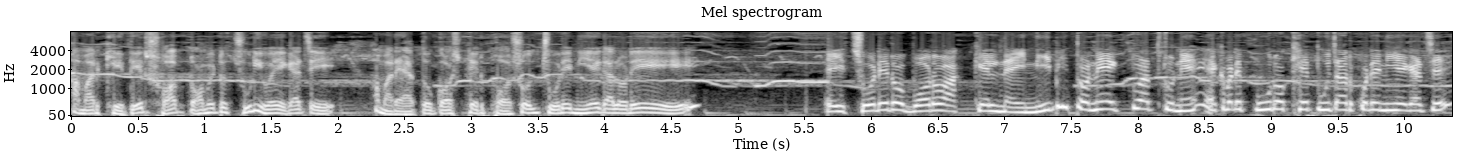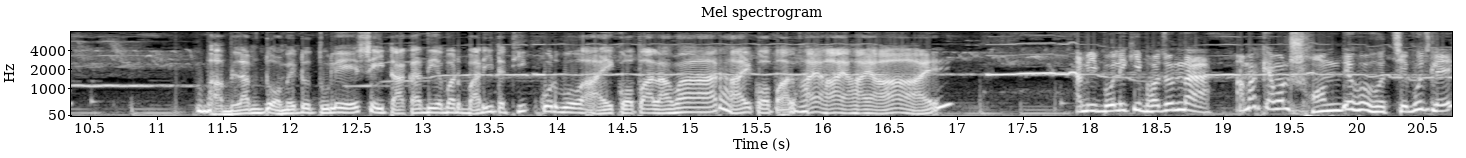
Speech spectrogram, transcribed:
আমার ক্ষেতের সব টমেটো চুরি হয়ে গেছে। আমার এত কষ্টের ফসল চড়ে নিয়ে গেল রে। এই চোরেরও বড় আক্কেল নেই নিবি তো নে একটু আধটু নে একেবারে পুরো ক্ষেত উজাড় করে নিয়ে গেছে। ভাবলাম টমেটো তুলে সেই টাকা দিয়ে আবার বাড়িটা ঠিক করব। আয় কপাল আমার হায় কপাল হায় হায় হায় হায়। আমি বলি কি ভজন দা আমার কেমন সন্দেহ হচ্ছে বুঝলে?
